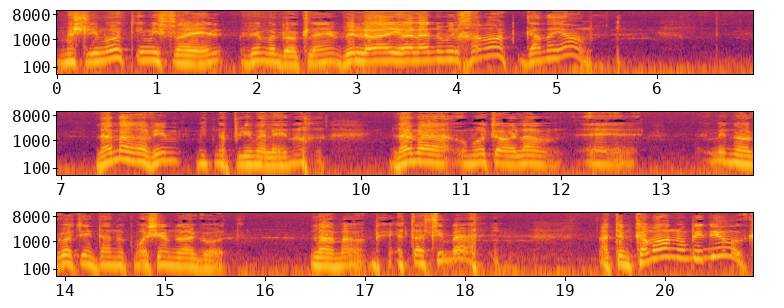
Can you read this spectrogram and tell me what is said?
משלימות עם ישראל ומודות להם, ולא היו לנו מלחמות, גם היום. למה הערבים מתנפלים עלינו? למה אומות העולם אה, נוהגות איתנו כמו שהן נוהגות? למה? מאותה סיבה. אתם כמונו בדיוק.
